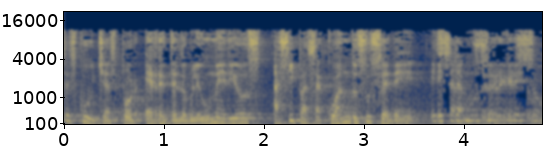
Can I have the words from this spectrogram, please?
Escuchas por RTW Medios. Así pasa cuando sucede. Estamos de regreso.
